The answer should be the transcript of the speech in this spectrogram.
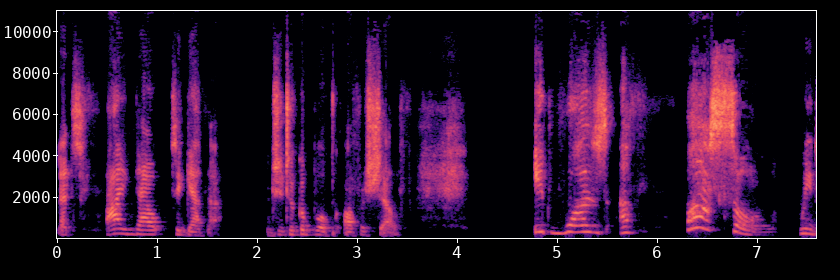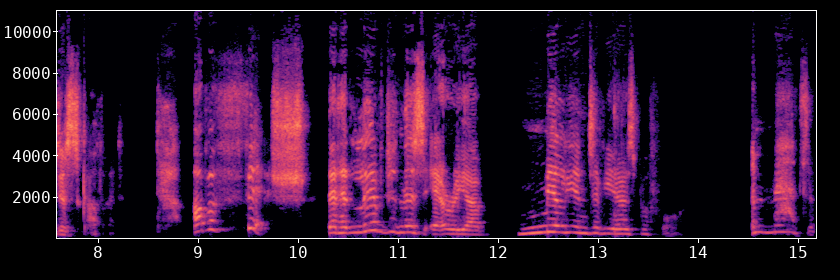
Let's find out together. And she took a book off a shelf. It was a fossil we discovered of a fish that had lived in this area millions of years before. Imagine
